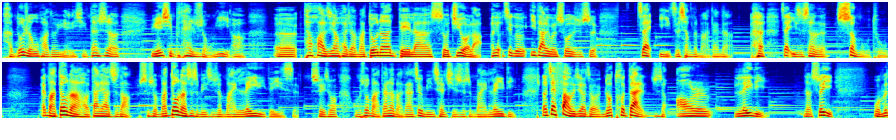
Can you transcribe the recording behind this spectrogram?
很多人物画都是圆形，但是呢，圆形不太容易啊。呃，他画的这张画叫 Madonna della Seggiola。哎呦，这个意大利文说的就是在椅子上的马丹娜，在椅子上的圣母图。哎，Madonna 好，大家要知道是说 Madonna 是什么意思？就是 My Lady 的意思。所以说我们说马丹娜，马丹娜这个名称其实就是 My Lady。那在法文叫做 Notre Dame，就是 Our Lady。那所以我们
